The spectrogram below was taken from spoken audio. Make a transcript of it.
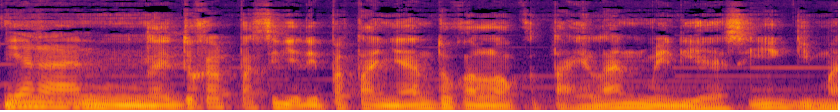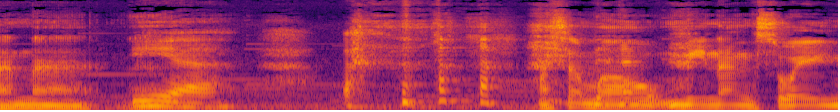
Iya kan? Hmm, nah itu kan pasti jadi pertanyaan tuh kalau ke Thailand mediasinya gimana? Iya. Masa mau Minang Swing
